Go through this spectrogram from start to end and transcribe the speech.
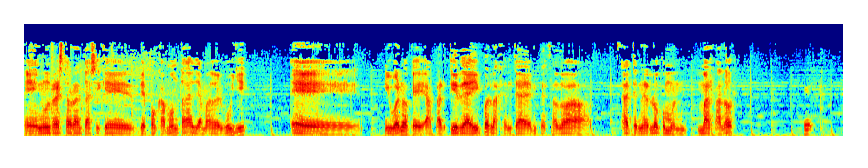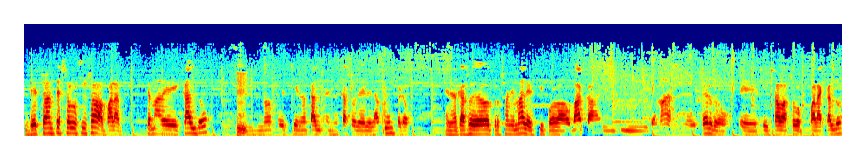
en un restaurante así que de poca monta llamado El Bulli. Eh, y bueno, que a partir de ahí pues la gente ha empezado a, a tenerlo como en más valor. Sí. De hecho antes solo se usaba para tema de caldo, hmm. no sé si en el, en el caso del atún, pero en el caso de otros animales, tipo la vaca y, demás, el cerdo, eh, se usaba solo para caldo,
